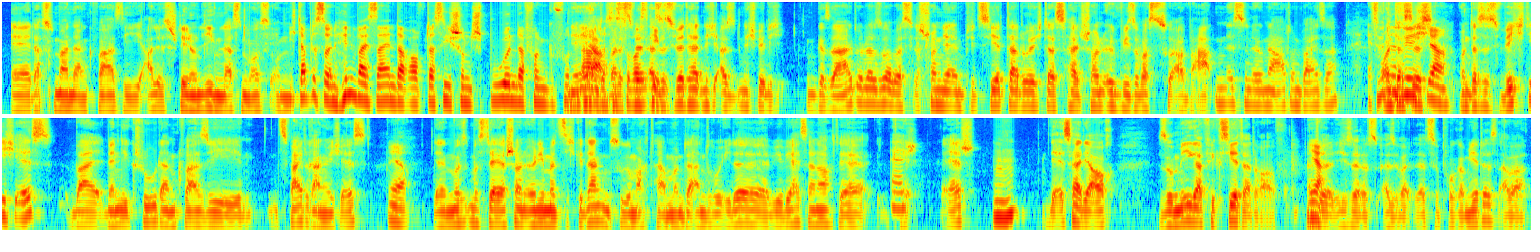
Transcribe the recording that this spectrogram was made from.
äh, dass man dann quasi alles stehen und liegen lassen muss. Um ich glaube, das soll ein Hinweis sein darauf, dass sie schon Spuren davon gefunden ja, haben, ja, dass es sowas wird, Also es wird halt nicht, also nicht wirklich gesagt oder so, aber es ist schon ja impliziert dadurch, dass halt schon irgendwie sowas zu erwarten ist in irgendeiner Art und Weise. Es wird und, das ist, ja. und dass es wichtig ist, weil wenn die Crew dann quasi zweitrangig ist, ja. dann muss, muss der ja schon irgendjemand sich Gedanken zugemacht haben. Und der Androide, wie, wie heißt er noch? Der Ash. Ash mhm. der ist halt ja auch so mega fixiert darauf. Natürlich ja. ist er das, also weil dazu programmiert ist, aber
